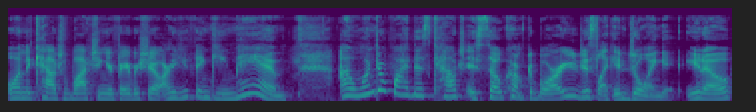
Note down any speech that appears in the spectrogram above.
on the couch watching your favorite show? Are you thinking, man, I wonder why this couch is so comfortable? Are you just like enjoying it, you know?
